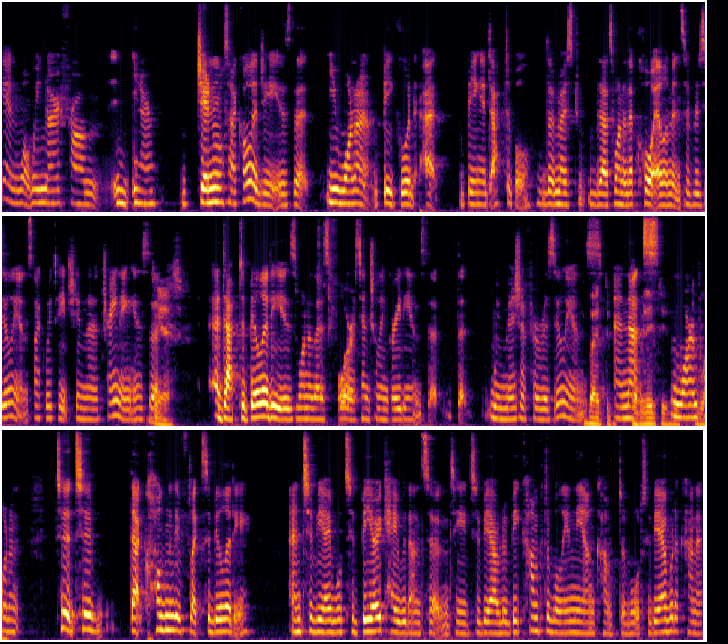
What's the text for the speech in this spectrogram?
again, what we know from you know general psychology is that you want to be good at being adaptable. The most that's one of the core elements of resilience, like we teach in the training, is that Yes. adaptability is one of those four essential ingredients that that we measure for resilience, and that's more important to to that cognitive flexibility and to be able to be okay with uncertainty, to be able to be comfortable in the uncomfortable, to be able to kind of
